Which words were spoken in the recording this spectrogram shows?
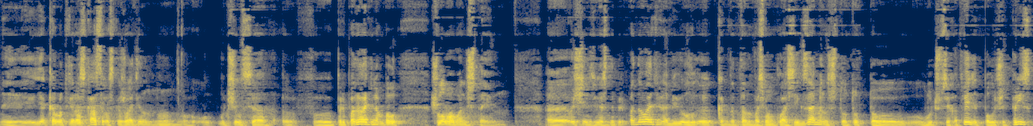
Я короткий рассказ расскажу. Один ну, учился, э, преподавателем был Шлома Ванштейн. Э, очень известный преподаватель объявил э, когда-то на восьмом классе экзамен, что тот, кто лучше всех ответит, получит приз.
